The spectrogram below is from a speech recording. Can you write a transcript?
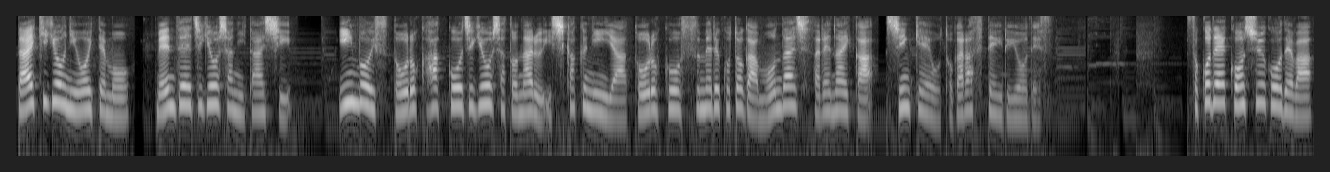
大企業においても、免税事業者に対し、インボイス登録発行事業者となる意思確認や登録を進めることが問題視されないか神経を尖らせているようです。そこで今週号では、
